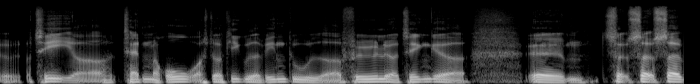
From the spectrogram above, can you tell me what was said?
øh, og te, og tage den med ro, og stå og kigge ud af vinduet, og føle og tænke. Og, øh, så, så, så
